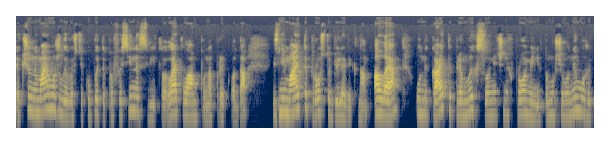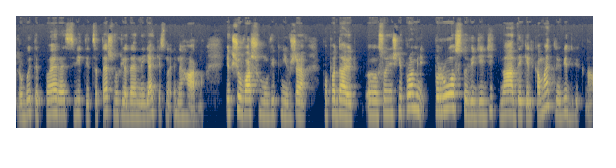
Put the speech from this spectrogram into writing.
Якщо немає можливості купити професійне світло, LED-лампу, наприклад, да, знімайте просто біля вікна. Але уникайте прямих сонячних промінів, тому що вони можуть робити пересвіт, і це теж виглядає неякісно і негарно. Якщо в вашому вікні вже попадають е, сонячні промені, просто відійдіть на декілька метрів від вікна.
